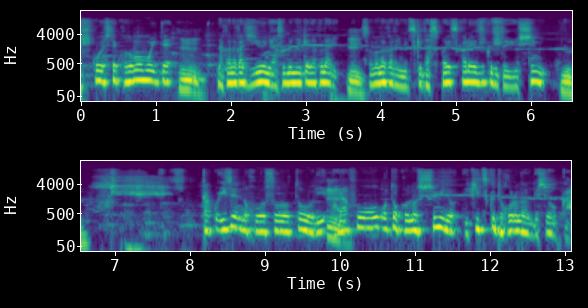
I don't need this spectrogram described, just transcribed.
結婚して子供もいて、うん。うん。なかなか自由に遊びに行けなくなり、うん。その中で見つけたスパイスカレー作りという趣味。うん過去以前の放送の通り、うんアラフォー男の趣味の行き着くところなんでしょうか。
